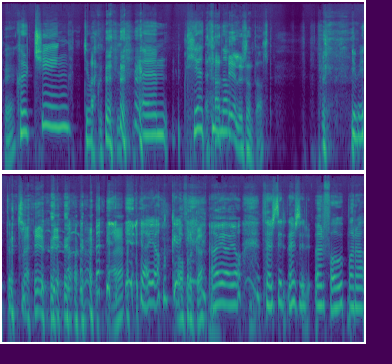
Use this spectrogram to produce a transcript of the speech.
okay. Kurching, djók um, það hérna, telur samt allt. Ég veit ekki já, já, ok. Já, já, já. þessir, þessir örfáu bara,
